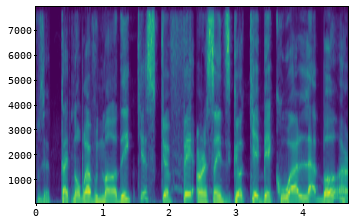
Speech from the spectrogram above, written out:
vous êtes peut-être nombreux à vous demander qu'est-ce que fait un syndicat québécois là-bas,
